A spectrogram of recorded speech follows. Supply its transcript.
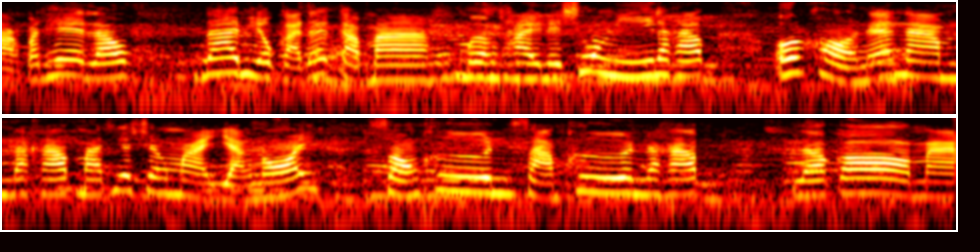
ต่างประเทศแล้วได้มีโอกาสได้กลับมาเมืองไทยในช่วงนี้นะครับโอ๊ตขอแนะนำนะครับ มาเที่ยวเชียงใหม่อย่างน้อย 2 คืน 3 คืนนะครับ แล้วก็มา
